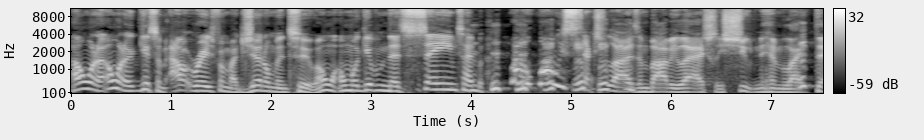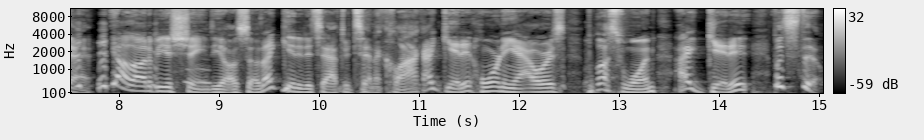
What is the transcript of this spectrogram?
I want to, I want to get some outrage from my gentleman too. I want, I want to give him that same type of. Why, why are we sexualizing Bobby Lashley, shooting him like that? Y'all ought to be ashamed of yourselves. I get it. It's after ten o'clock. I get it. Horny hours plus one. I get it. But still,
